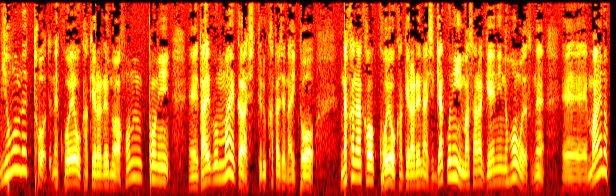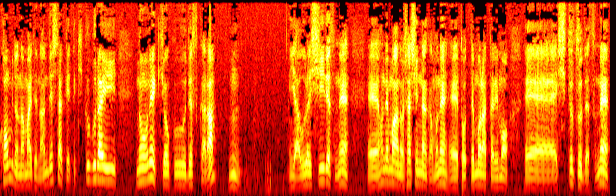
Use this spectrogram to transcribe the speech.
日本列島でね、声をかけられるのは本当に、えー、だいぶ前から知ってる方じゃないと、なかなか声をかけられないし、逆に今更芸人の方もですね、えー、前のコンビの名前って何でしたっけって聞くぐらいのね、記憶ですから、うん。いや、嬉しいですね。えー、ほんで、まあ、あの、写真なんかもね、えー、撮ってもらったりも、えー、しつつですね、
